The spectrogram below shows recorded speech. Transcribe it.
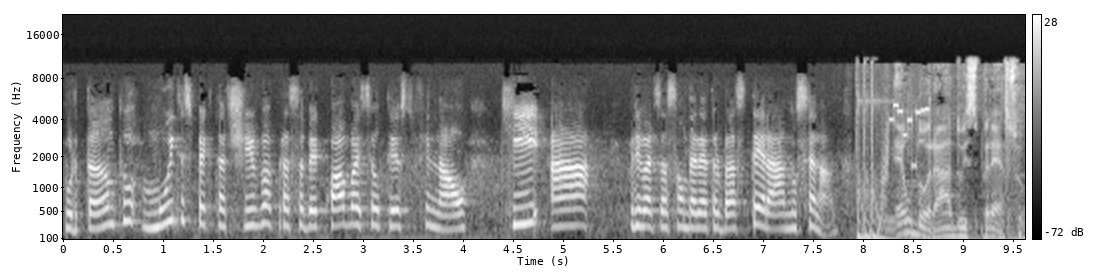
Portanto, muita expectativa para saber qual vai ser o texto final que a privatização da Eletrobras terá no Senado. Eldorado Expresso.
